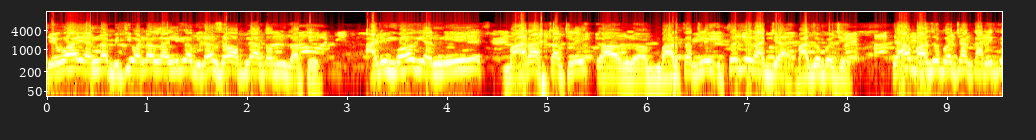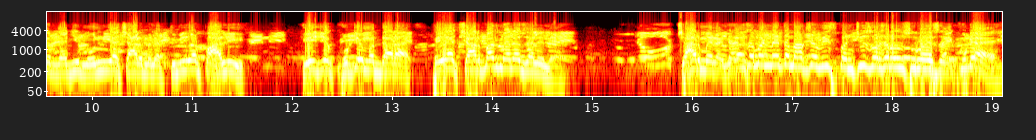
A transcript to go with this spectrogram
तेव्हा यांना भीती वाटायला लागली का विधानसभा आपल्या हातातून जाते? आणि मग यांनी महाराष्ट्रातले भारतातले इतर जे राज्य आहे भाजपचे त्या भाजपच्या कार्यकर्त्याची नोंदणी या चार महिन्यात. तुम्ही जर पाहिली हे जे खोटे मतदार आहे हे या चार पाच महिन्यात झालेले आहे. चार महिन्यात त्यांचं म्हणणं आहे तर मागच्या वीस पंचवीस वर्षापासून सुरू आहे सर. कुठे आहे?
